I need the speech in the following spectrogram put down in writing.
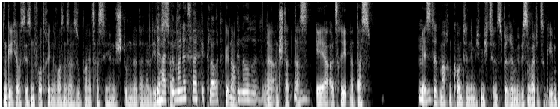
Dann gehe ich aus diesen Vorträgen raus und sage, super, jetzt hast du hier eine Stunde deiner Lebenszeit. Der hat mir meine Zeit geklaut. Genau. Genauso ist es. Ja, anstatt dass mhm. er als Redner das mhm. Beste machen konnte, nämlich mich zu inspirieren, mir Wissen weiterzugeben.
